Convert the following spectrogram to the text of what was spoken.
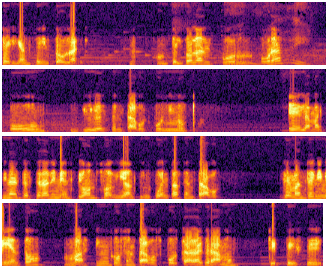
serían 6 dólares. son 6 dólares por hora o 10 centavos por minuto. Eh, la máquina de tercera dimensión serían 50 centavos de mantenimiento más 5 centavos por cada gramo que pese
